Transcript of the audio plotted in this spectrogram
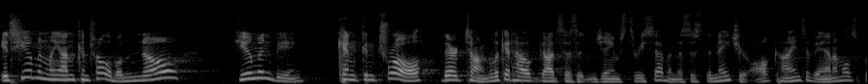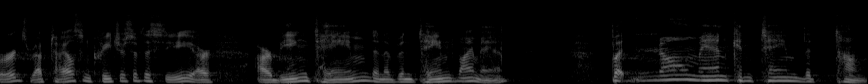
It's humanly uncontrollable. No human being can control their tongue. Look at how God says it in James 3 7. This is the nature. All kinds of animals, birds, reptiles, and creatures of the sea are, are being tamed and have been tamed by man. But no man can tame the tongue.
